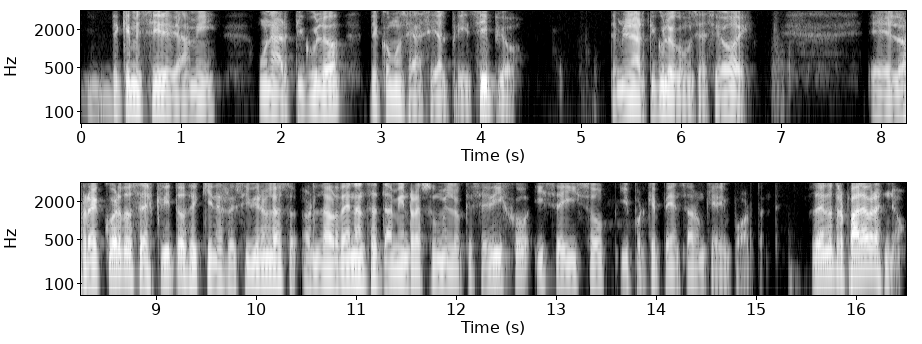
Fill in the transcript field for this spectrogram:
¿de qué me sirve a mí un artículo de cómo se hacía al principio? También un artículo de cómo se hace hoy. Eh, los recuerdos escritos de quienes recibieron la, la, ordenanza también resumen lo que se dijo y se hizo y por qué pensaron que era importante. O sea, en otras palabras, no.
